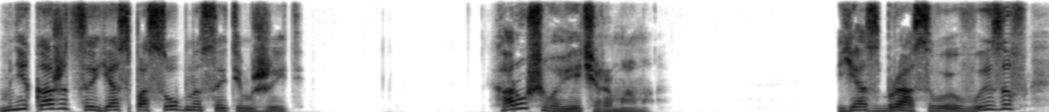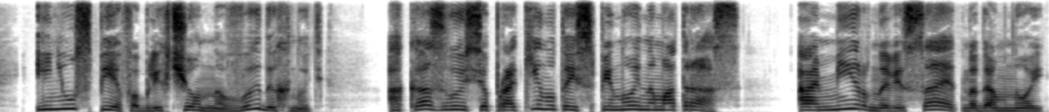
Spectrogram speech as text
Мне кажется, я способна с этим жить. Хорошего вечера, мама. Я сбрасываю вызов и, не успев облегченно выдохнуть, оказываюсь опрокинутой спиной на матрас, а мир нависает надо мной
